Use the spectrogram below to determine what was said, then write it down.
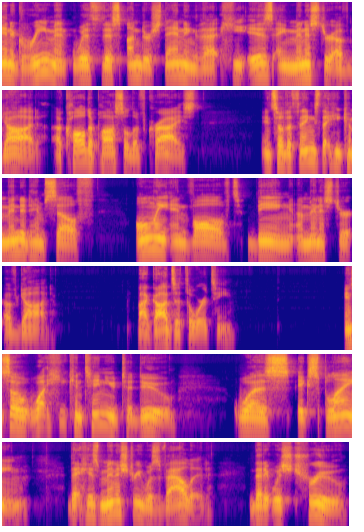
in agreement with this understanding that he is a minister of God, a called apostle of Christ. And so, the things that he commended himself only involved being a minister of God by God's authority. And so, what he continued to do was explain that his ministry was valid, that it was true,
